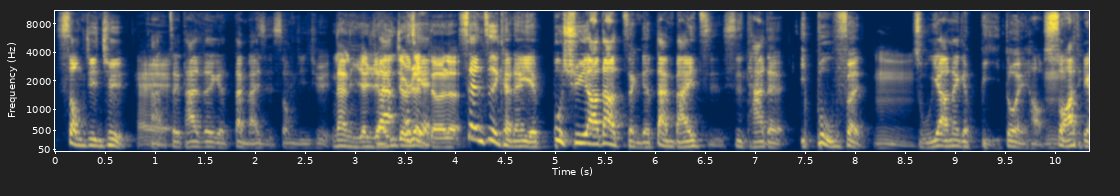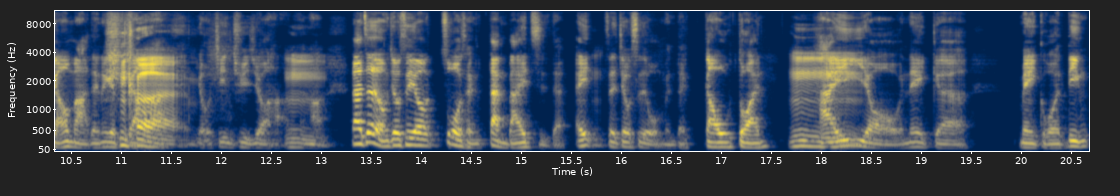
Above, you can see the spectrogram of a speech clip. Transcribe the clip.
送进去哎啊，这它这个蛋白质送进去，那你的人就认得了，甚至可能也不需要到整个蛋白质是它的一部分，嗯。主要那个比对哈，刷条码的那个条码嗯有进去就好。嗯。好，那这种就是用做成蛋白质的，哎嗯，这就是我们的高端。嗯，还有那个美国另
